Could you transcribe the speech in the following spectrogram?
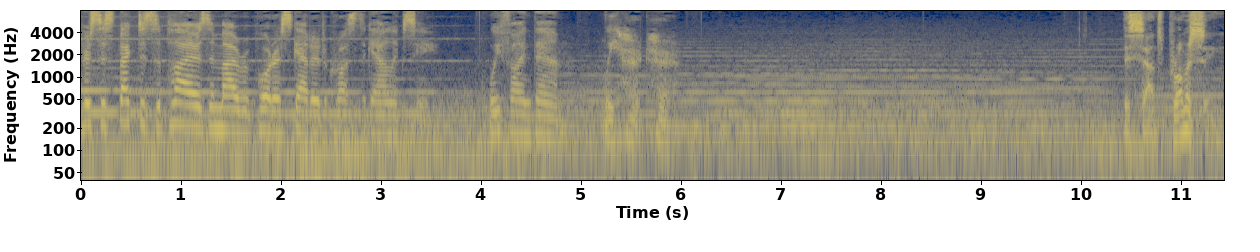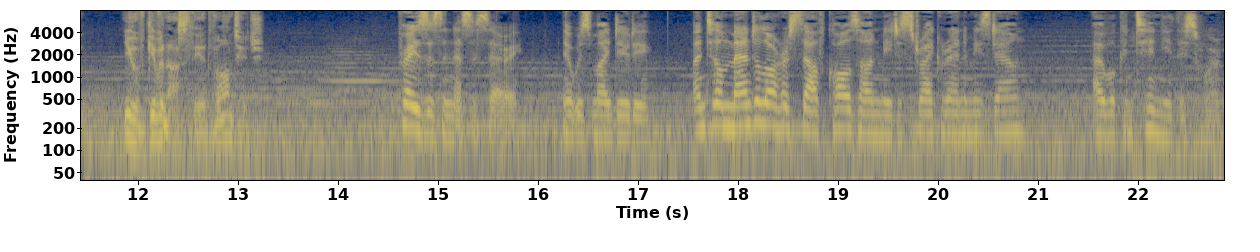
Her suspected suppliers and my report are scattered across the galaxy. We find them, we hurt her. This sounds promising. You have given us the advantage. Praise isn't necessary. It was my duty. Until Mandalore herself calls on me to strike her enemies down, I will continue this work.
